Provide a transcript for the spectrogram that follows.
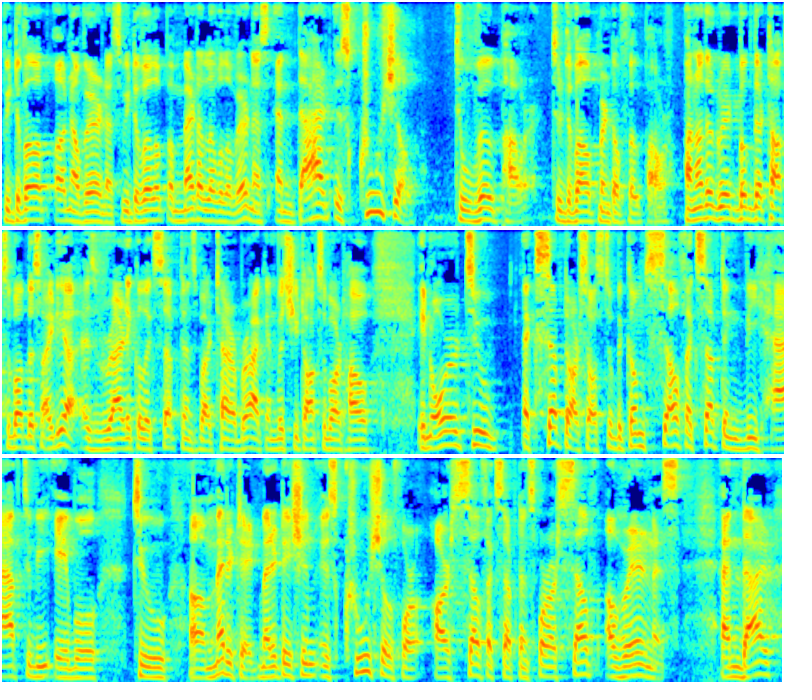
we develop an awareness, we develop a meta level awareness, and that is crucial to willpower, to development of willpower. Another great book that talks about this idea is Radical Acceptance by Tara Brach, in which she talks about how in order to accept ourselves, to become self accepting, we have to be able to uh, meditate. Meditation is crucial for our self acceptance, for our self awareness. And that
